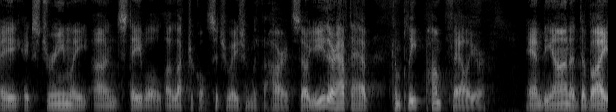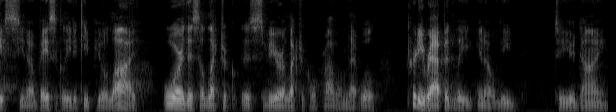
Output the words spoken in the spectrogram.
a extremely unstable electrical situation with the heart. So you either have to have complete pump failure and be on a device, you know, basically to keep you alive, or this electrical, this severe electrical problem that will pretty rapidly, you know, lead to you dying.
